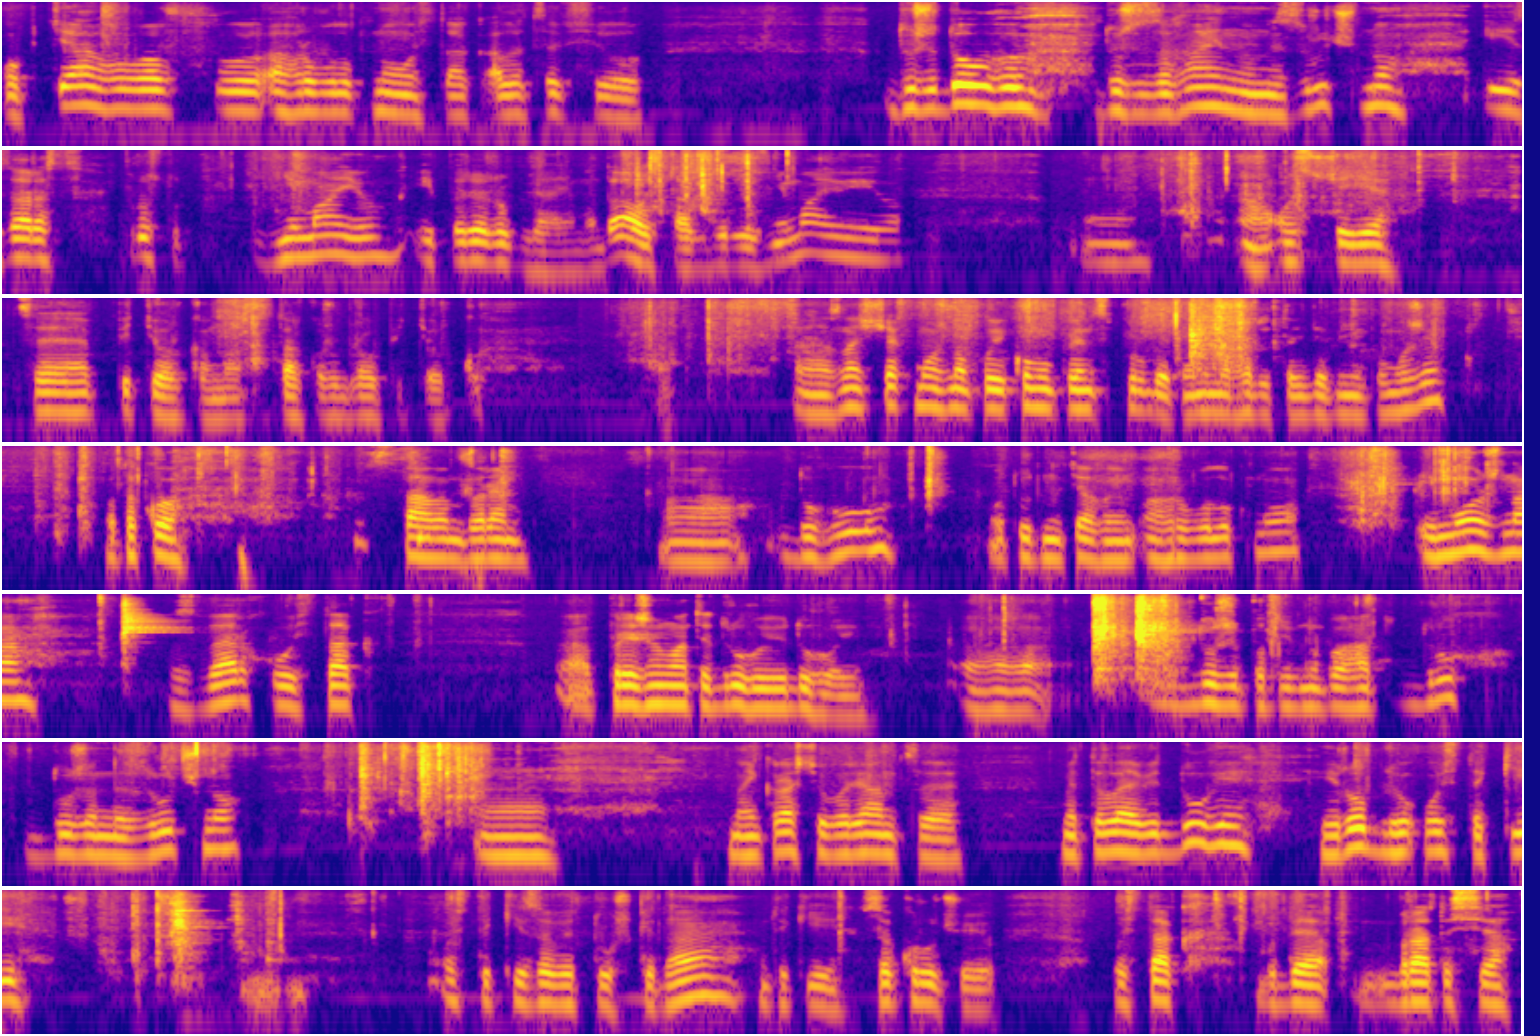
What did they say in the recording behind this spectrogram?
обтягував е, агроволокно ось так, але це все дуже довго, дуже загайно, незручно. І зараз просто знімаю і переробляємо. Да, ось так беру, знімаю його. А, ось ще є. Це п'ятерка в нас, також брав п'ятерку. Е, Значить, як можна по якому принципу робити? Ну, Маргарита, йде мені поможи. Отако ставимо, беремо дугу, отут натягуємо агроволокно, і можна зверху ось так прижимати другою дугою. Дуже потрібно багато друг, дуже незручно. Найкращий варіант це металеві дуги і роблю ось такі. Ось такі завитушки, да? такі закручую. Ось так буде братися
